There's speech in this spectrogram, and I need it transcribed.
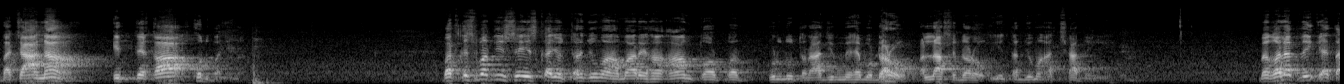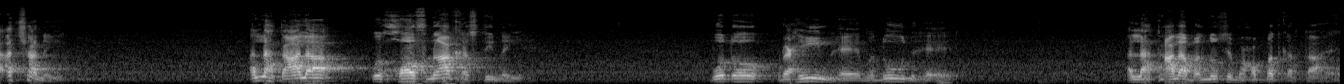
بچانا۔ اتقا خود بچنا۔ بدقسمتی سے اس کا جو ترجمہ ہمارے ہاں عام طور پر اردو تراجم میں ہے، وہ ڈرو، اللہ سے ڈرو، یہ ترجمہ اچھا نہیں ہے۔ میں غلط نہیں کہتا اچھا نہیں اللہ تعالی کوئی خوفناک ہستی نہیں ہے۔ وہ تو رحیم ہے مدود ہے۔ اللہ تعالیٰ بندوں سے محبت کرتا ہے۔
